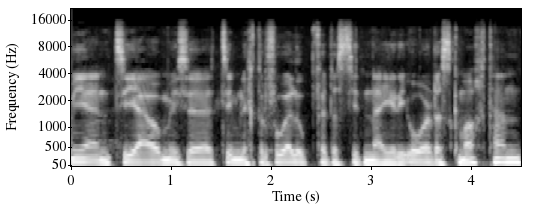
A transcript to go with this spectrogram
Wir mussten sie auch müssen ziemlich darauf lupfen, dass sie dann ihre Orders gemacht haben.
